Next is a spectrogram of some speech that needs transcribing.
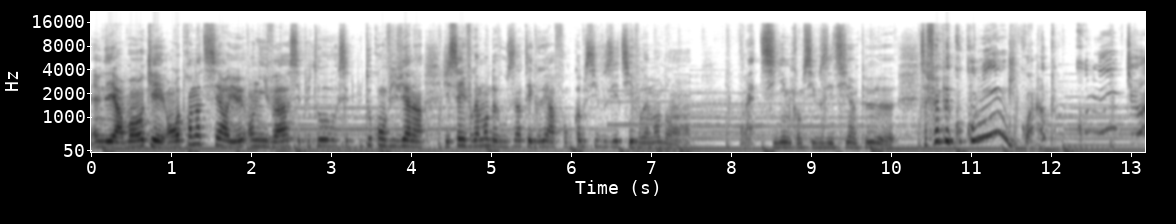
Me dit, bon, ok, on reprend notre sérieux, on y va, c'est plutôt, plutôt convivial. Hein. J'essaye vraiment de vous intégrer à fond, comme si vous étiez vraiment dans, la team, comme si vous étiez un peu. Euh, ça fait un peu cocooning, quoi. Un peu cocooning, tu vois.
